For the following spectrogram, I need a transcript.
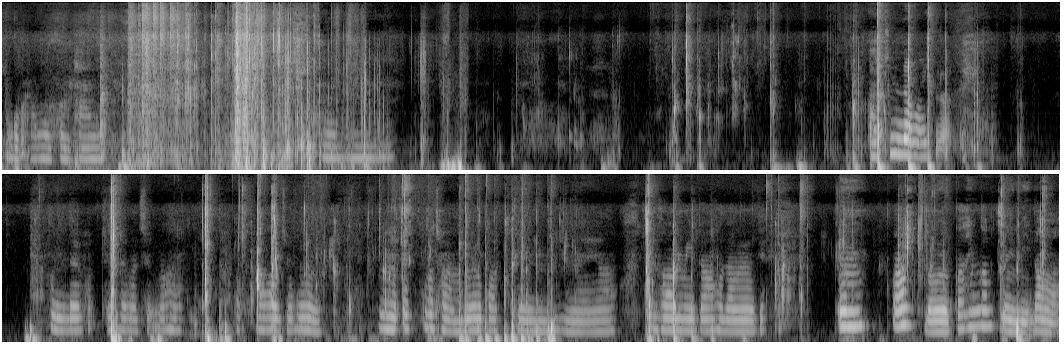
이거 말고 그럼 다음. 음, 받침대가 있어야 돼. 근데 받침대가 지금 없어가지고 오늘 에코가 잘 안 보일 것 같은데요. 죄송합니다. 그 다음에 여기 음, 아, 넣을까 생각 중입니다.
